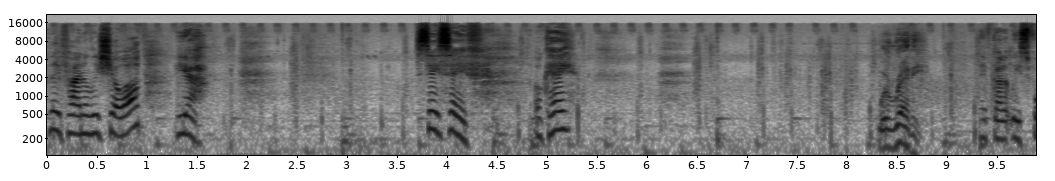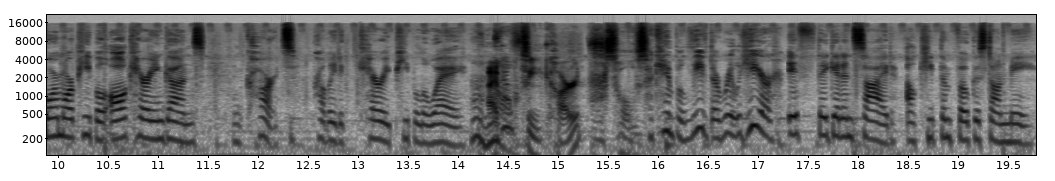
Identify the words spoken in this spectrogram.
They finally show up? Yeah. Stay safe, okay? We're ready. They've got at least four more people all carrying guns and carts, probably to carry people away. Oh, I don't see carts. Assholes. I can't believe they're really here. If they get inside, I'll keep them focused on me.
